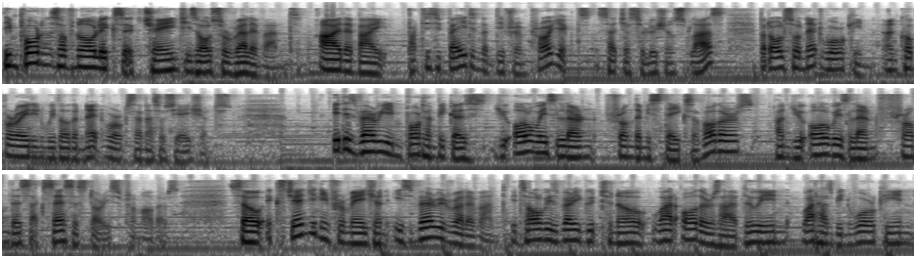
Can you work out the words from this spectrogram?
The importance of knowledge exchange is also relevant, either by participating at different projects such as Solutions Plus, but also networking and cooperating with other networks and associations. It is very important because you always learn from the mistakes of others and you always learn from the success stories from others. So exchanging information is very relevant. It's always very good to know what others are doing, what has been working,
